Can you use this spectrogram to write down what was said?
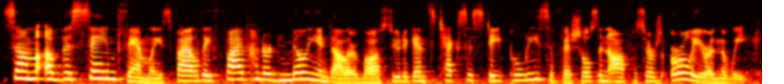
Some of the same families filed a $500 million lawsuit against Texas state police officials and officers earlier in the week.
